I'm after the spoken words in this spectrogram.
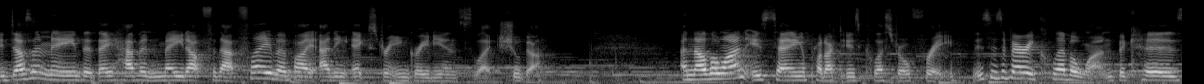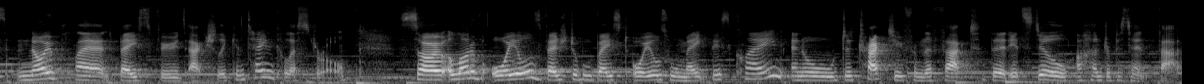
it doesn't mean that they haven't made up for that flavour by adding extra ingredients like sugar. Another one is saying a product is cholesterol free. This is a very clever one because no plant-based foods actually contain cholesterol. So a lot of oils, vegetable-based oils will make this claim and will detract you from the fact that it's still 100% fat.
